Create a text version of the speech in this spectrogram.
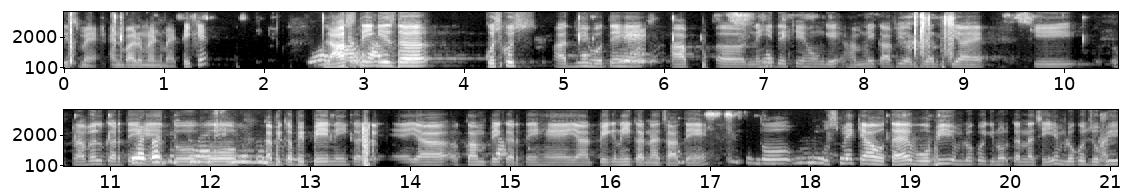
इसमें एनवायरमेंट में, ठीक है? लास्ट थिंग इज़ द कुछ कुछ आदमी होते हैं आप नहीं देखे होंगे। हमने काफ़ी ऑब्ज़र्व किया है कि ट्रेवल करते हैं तो वो कभी कभी पे नहीं करते। हैं या कम पे करते हैं या पे नहीं करना चाहते हैं तो उसमें क्या होता है, वो भी हम लोग को इग्नोर करना चाहिए। हम लोग को जो भी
